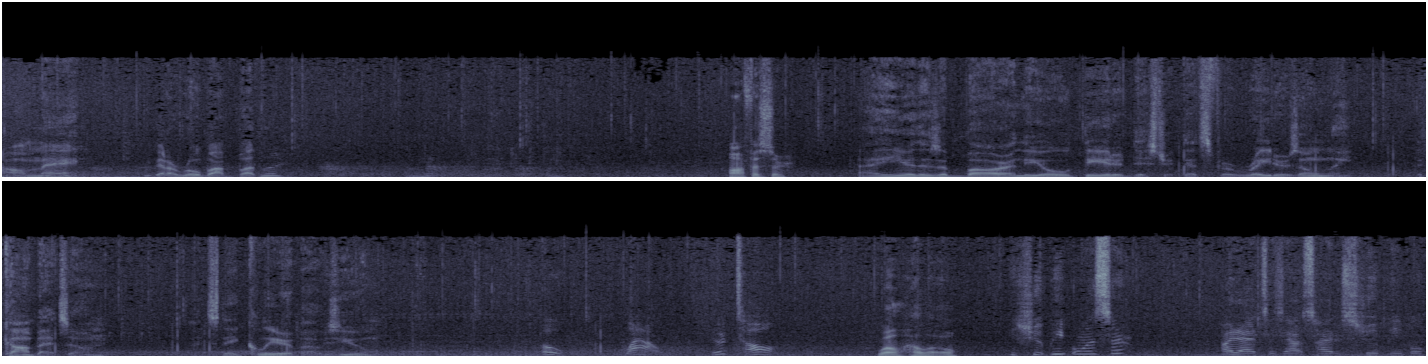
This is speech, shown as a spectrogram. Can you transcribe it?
Oh, man. You got a robot butler? Officer? I hear there's a bar in the old theater district that's for raiders only. The combat zone. I'd stay clear if I was you. Oh, wow. You're tall. Well, hello. You shoot people, mister? My dad says outside is shoot people.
